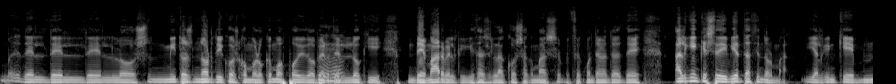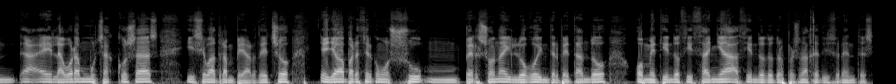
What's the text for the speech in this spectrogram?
del, de los mitos nórdicos como lo que hemos podido ver del Loki de Marvel que quizás es la cosa más frecuentemente de alguien que se divierte haciendo el mal y alguien que mm, elabora muchas cosas y se va a trampear. De hecho, ella va a aparecer como su mm, persona y luego interpretando o metiendo cizaña haciendo de otros personajes diferentes.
